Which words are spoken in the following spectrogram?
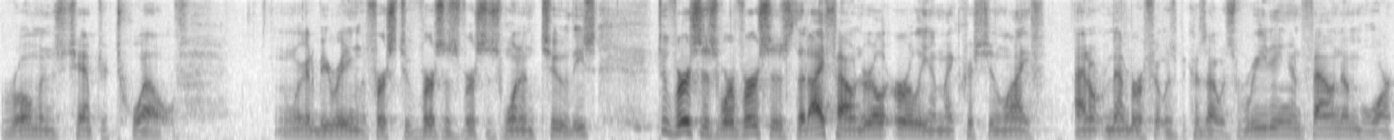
Romans chapter 12. And we're going to be reading the first two verses, verses 1 and 2. These two verses were verses that I found real early in my Christian life. I don't remember if it was because I was reading and found them, or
